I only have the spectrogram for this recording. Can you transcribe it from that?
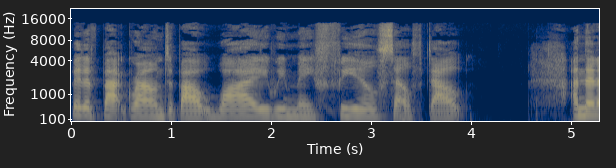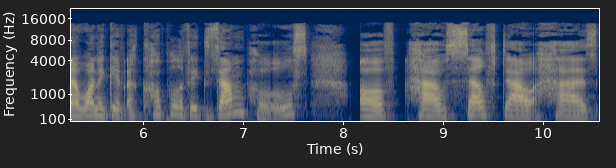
bit of background about why we may feel self doubt. And then I want to give a couple of examples of how self doubt has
